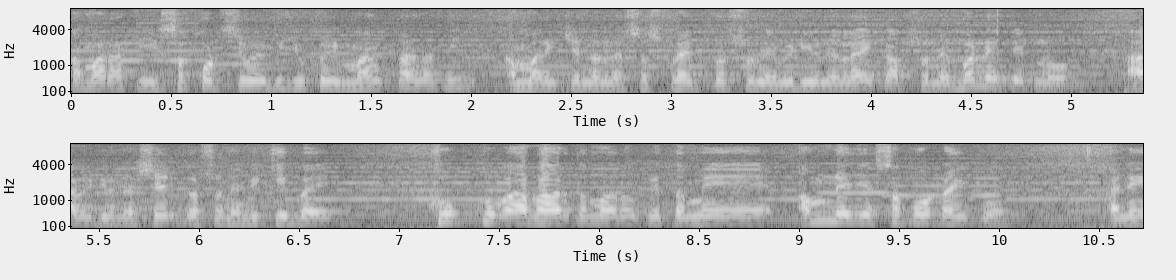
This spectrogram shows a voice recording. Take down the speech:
તમારાથી સપોર્ટ સિવાય બીજું કંઈ માંગતા નથી. અમારી ચેનલને સબસ્ક્રાઈબ કરશો ને વિડીયોને લાઇક આપશો ને બને તેટલો આ વિડીયોને શેર કરશો ને વિકીભાઈ ખૂબ ખૂબ આભાર તમારો કે તમે અમને જે સપોર્ટ આપ્યો અને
